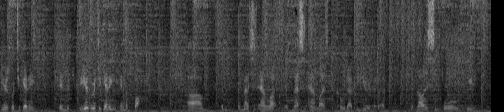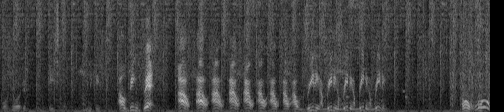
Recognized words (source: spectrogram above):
here's what you're getting in the here's what you're getting in the plot. Um, the, the message analyzed the message analyzed the code after years of effort. It's not a simple reading or nor implementation of communication. Oh, I'm being bit. Ow, ow, ow, ow, ow, ow, ow, ow, ow. I'm reading, I'm reading, I'm reading, I'm reading, I'm reading. Oh, whoa.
